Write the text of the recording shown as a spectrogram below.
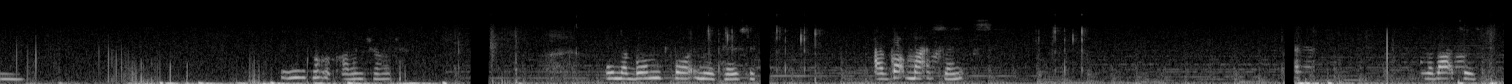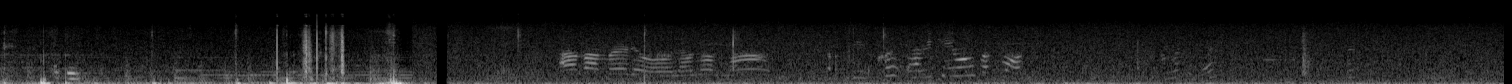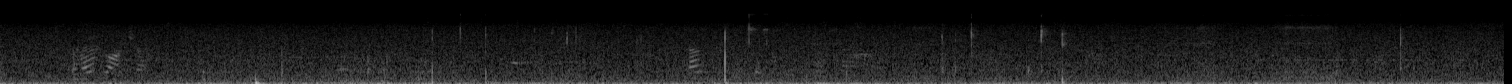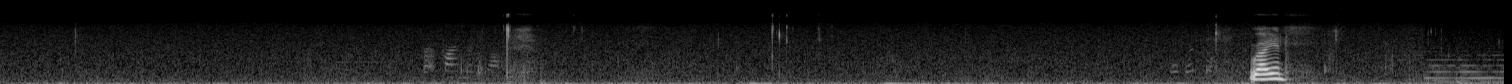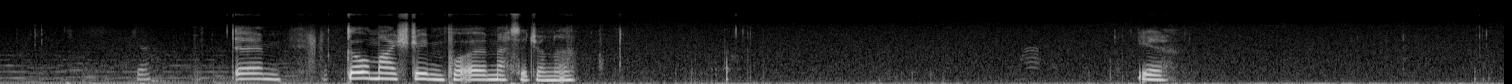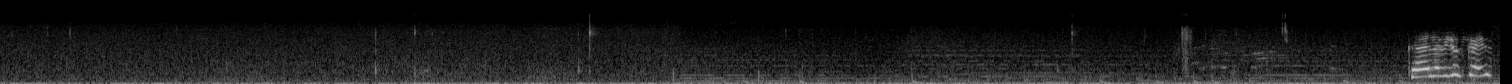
Mm. You got a common charge. Hey, my bum bought me a coaster. I've got Max Links. I'm about to. Okay. Ryan, Yeah. um, go on my stream and put a message on there. Yeah. Okay, let me just get in.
